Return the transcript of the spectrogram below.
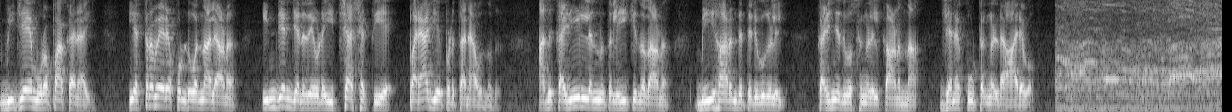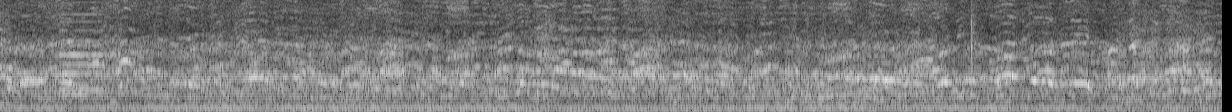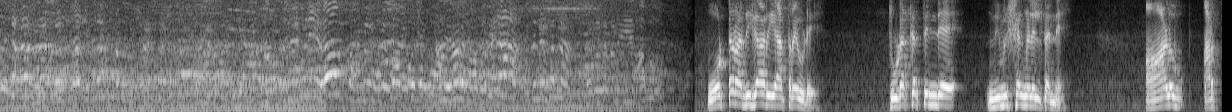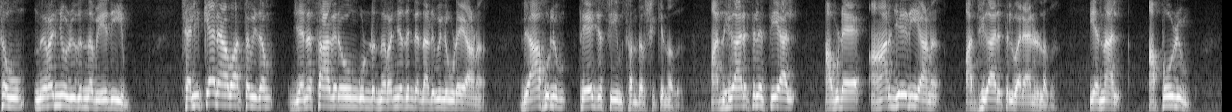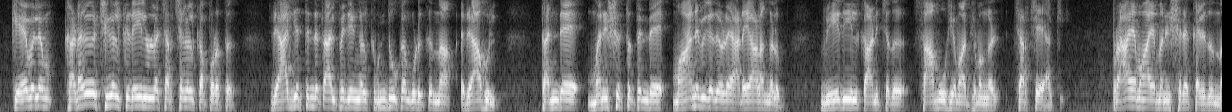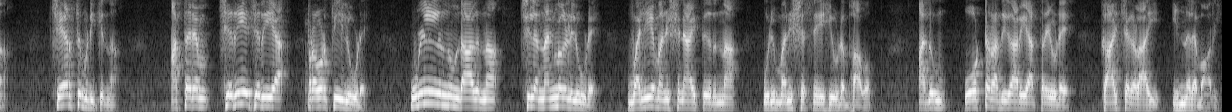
വിജയം ഉറപ്പാക്കാനായി? എത്ര പേരെ കൊണ്ടുവന്നാലാണ് ഇന്ത്യൻ ജനതയുടെ ഇച്ഛാശക്തിയെ പരാജയപ്പെടുത്താനാവുന്നത്? അത് കഴിയില്ലെന്ന് തെളിയിക്കുന്നതാണ് ബീഹാറിന്റെ തെരുവുകളിൽ കഴിഞ്ഞ ദിവസങ്ങളിൽ കാണുന്ന ജനക്കൂട്ടങ്ങളുടെ ആരവം. വോട്ടർ അധികാർ യാത്രയുടെ തുടക്കത്തിന്റെ നിമിഷങ്ങളിൽ തന്നെ ആളും അർത്ഥവും നിറഞ്ഞൊഴുകുന്ന വേദിയും ചലിക്കാനാവാത്ത വിധം ജനസാഗരവും കൊണ്ട് നിറഞ്ഞതിന്റെ നടുവിലൂടെയാണ് രാഹുലും തേജസ്വിയും സന്ദർശിക്കുന്നത്. അധികാരത്തിലെത്തിയാൽ അവിടെ ആർ ജെ ഡിയാണ് അധികാരത്തിൽ വരാനുള്ളത്. എന്നാൽ അപ്പോഴും കേവലം ഘടകകക്ഷികൾക്കിടയിലുള്ള ചർച്ചകൾക്കപ്പുറത്ത് രാജ്യത്തിന്റെ താല്പര്യങ്ങൾക്ക് മുൻതൂക്കം കൊടുക്കുന്ന രാഹുൽ തന്റെ മനുഷ്യത്വത്തിന്റെ മാനവികതയുടെ അടയാളങ്ങളും വേദിയിൽ കാണിച്ചത് സാമൂഹ്യ മാധ്യമങ്ങൾ ചർച്ചയാക്കി. പ്രായമായ മനുഷ്യരെ കരുതുന്ന ചേർത്ത് പിടിക്കുന്ന അത്തരം ചെറിയ ചെറിയ പ്രവൃത്തിയിലൂടെ ഉള്ളിൽ നിന്നുണ്ടാകുന്ന ചില നന്മകളിലൂടെ വലിയ മനുഷ്യനായി തീർന്ന ഒരു മനുഷ്യസ്നേഹിയുടെ ഭാവം. അതും വോട്ടർ അധികാർ യാത്രയുടെ കാഴ്ചകളായി ഇന്നലെ മാറി.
